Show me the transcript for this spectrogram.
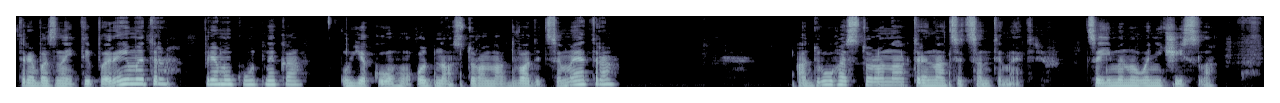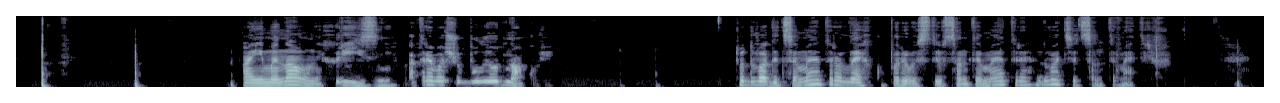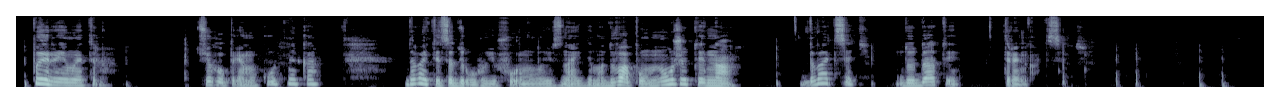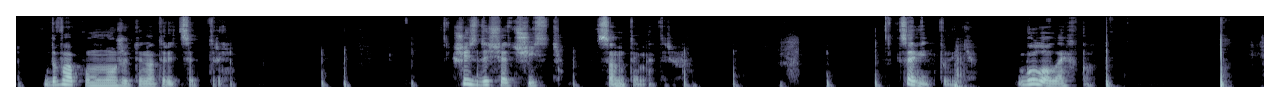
Треба знайти периметр прямокутника, у якого одна сторона 2 дециметра, а друга сторона 13 см. Це іменовані числа. А імена у них різні, а треба, щоб були однакові. То 2 дециметра легко перевести в сантиметри 20 сантиметрів. Периметр цього прямокутника. Давайте за другою формулою знайдемо 2 помножити на 20 додати 13. 2 помножити на 33. 66 сантиметрів. Це відповідь. Було легко.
